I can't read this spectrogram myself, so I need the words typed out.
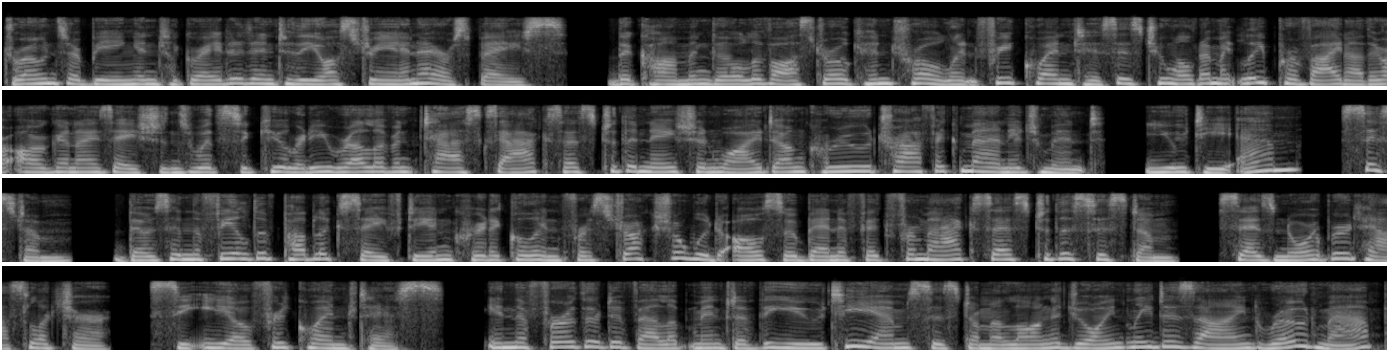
drones are being integrated into the Austrian airspace. The common goal of Austro Control and Frequentis is to ultimately provide other organizations with security relevant tasks access to the nationwide uncrew traffic management UTM system. Those in the field of public safety and critical infrastructure would also benefit from access to the system, says Norbert Haslacher, CEO Frequentis. In the further development of the UTM system along a jointly designed roadmap,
